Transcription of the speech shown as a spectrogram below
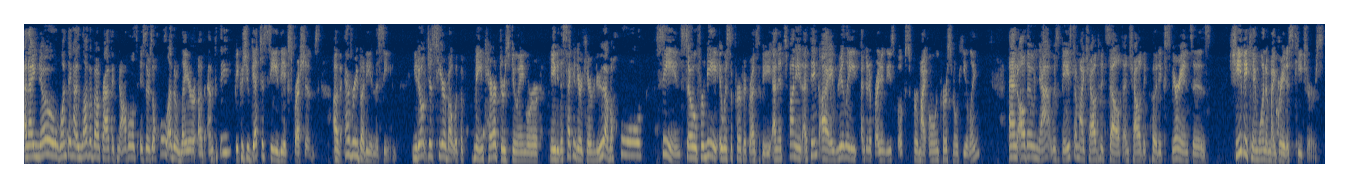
and I know one thing I love about graphic novels is there's a whole other layer of empathy because you get to see the expressions of everybody in the scene. You don't just hear about what the main character's doing or maybe the secondary character. You have a whole scene. So for me, it was the perfect recipe. And it's funny. I think I really ended up writing these books for my own personal healing. And although Nat was based on my childhood self and childhood experiences, she became one of my greatest teachers.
